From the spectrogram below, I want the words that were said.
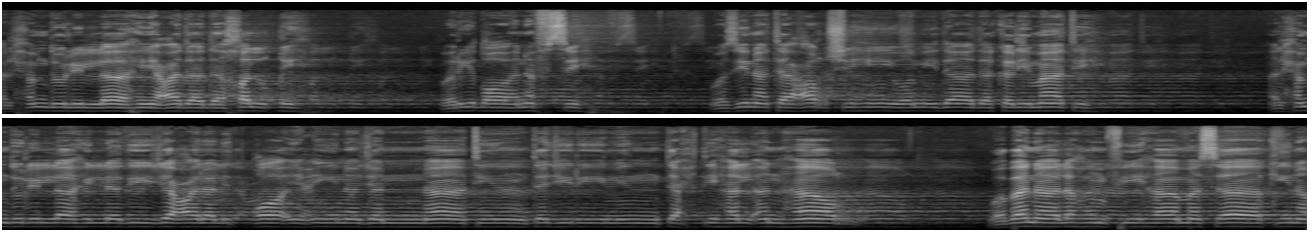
الحمد لله عدد خلقه ورضا نفسه وزنة عرشه ومداد كلماته. الحمد لله الذي جعل للطائعين جنات تجري من تحتها الأنهار وبنى لهم فيها مساكن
